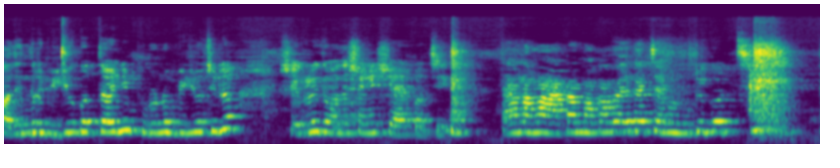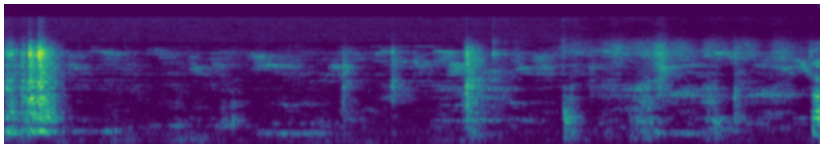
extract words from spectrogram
কদিন ধরে ভিডিও করতে হয়নি, পুরনো ভিডিও ছিল, সেগুলোই তোমাদের সঙ্গে শেয়ার করছি। এখন আমার আটা মাখা হয়ে গেছে এখন রুটি করছি। তা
